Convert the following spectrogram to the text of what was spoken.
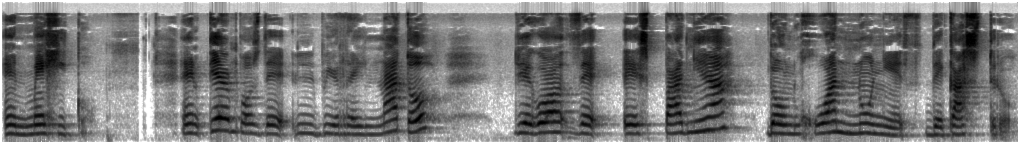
en México. En tiempos del virreinato llegó de España don Juan Núñez de Castro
